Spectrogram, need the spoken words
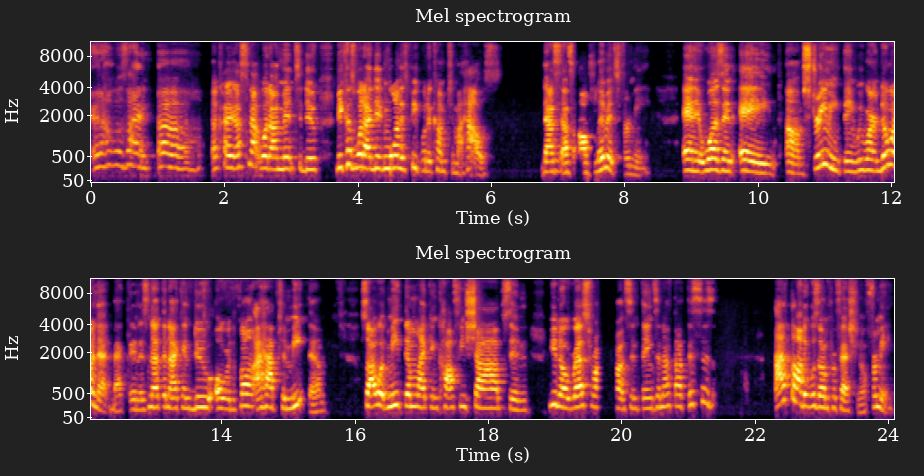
And I was like, uh, okay, that's not what I meant to do because what I didn't want is people to come to my house. That's that's off limits for me. And it wasn't a um, streaming thing. We weren't doing that back then. It's nothing I can do over the phone. I have to meet them. So I would meet them like in coffee shops and you know restaurants and things. And I thought this is, I thought it was unprofessional for me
